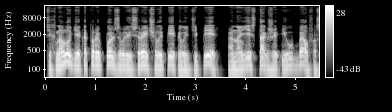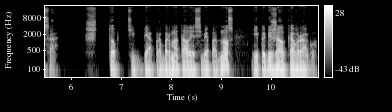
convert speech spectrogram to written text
Технология, которой пользовались Рэйчел и Пепел, и теперь она есть также и у Белфаса. «Чтоб тебя!» — пробормотал я себе под нос и побежал к оврагу.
